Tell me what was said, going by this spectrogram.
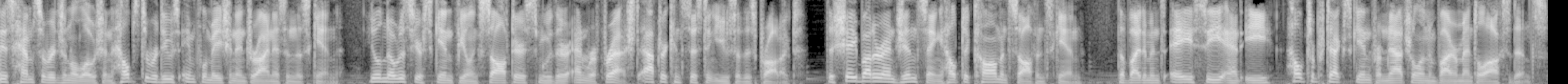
This Hemp's Original Lotion helps to reduce inflammation and dryness in the skin. You'll notice your skin feeling softer, smoother, and refreshed after consistent use of this product. The shea butter and ginseng help to calm and soften skin. The vitamins A, C, and E help to protect skin from natural and environmental oxidants.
